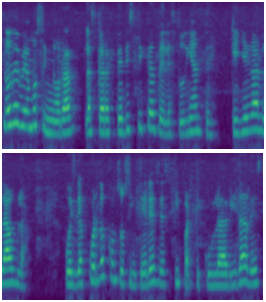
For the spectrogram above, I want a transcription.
No debemos ignorar las características del estudiante que llega al aula, pues de acuerdo con sus intereses y particularidades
